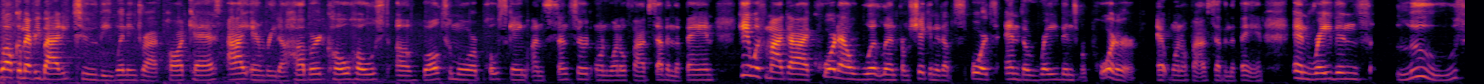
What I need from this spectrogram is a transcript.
Welcome, everybody, to the Winning Drive podcast. I am Rita Hubbard, co host of Baltimore Postgame Uncensored on 1057 The Fan, here with my guy, Cordell Woodland from Shaking It Up Sports and the Ravens reporter at 1057 The Fan. And Ravens lose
